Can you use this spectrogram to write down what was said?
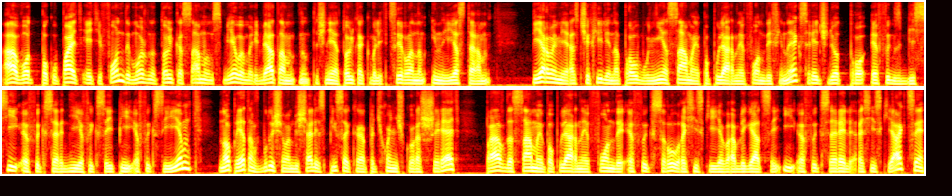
А вот покупать эти фонды можно только самым смелым ребятам, ну, точнее, только квалифицированным инвесторам. Первыми расчехлили на пробу не самые популярные фонды Finex. Речь идет про FXBC, FXRD, FXAP, FXEM, но при этом в будущем обещали список э, потихонечку расширять. Правда, самые популярные фонды FXRU, российские еврооблигации, и FXRL, российские акции,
